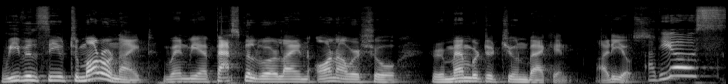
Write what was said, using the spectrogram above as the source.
We will see you tomorrow night when we have Pascal Wehrlein on our show. Remember to tune back in. Adios. Adios.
